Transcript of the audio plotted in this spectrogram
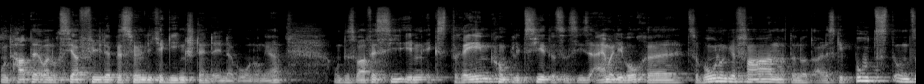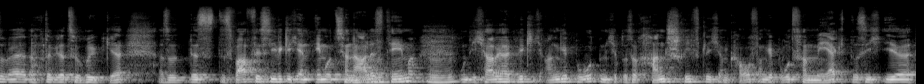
und hatte aber noch sehr viele persönliche Gegenstände in der Wohnung. Ja. Und das war für sie eben extrem kompliziert. Also sie ist einmal die Woche zur Wohnung gefahren, hat dann dort alles geputzt und so weiter, dann wieder zurück. Ja. Also das, das war für sie wirklich ein emotionales mhm. Thema. Mhm. Und ich habe halt wirklich angeboten, ich habe das auch handschriftlich am Kaufangebot vermerkt, dass ich ihr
